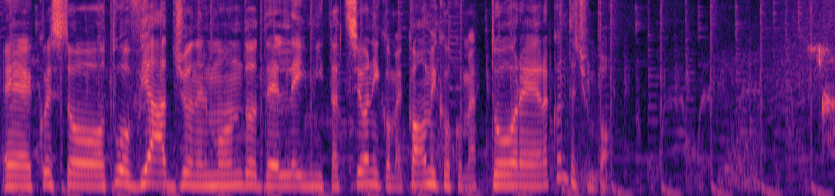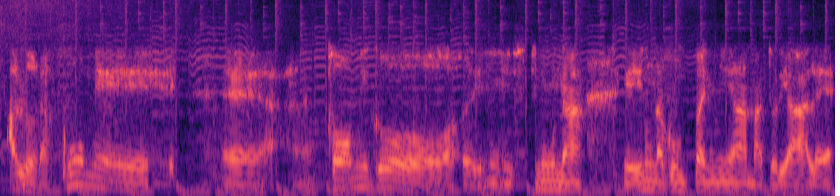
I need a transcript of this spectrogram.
eh, questo tuo viaggio nel mondo delle imitazioni come comico, come attore? Raccontaci un po'. Allora, come eh, comico eh, in una, in una compagnia amatoriale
